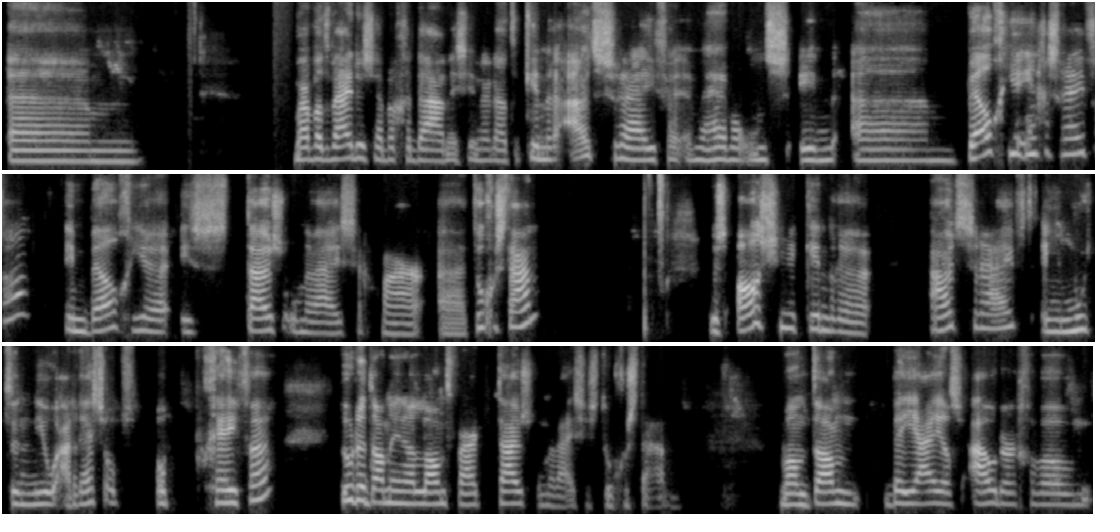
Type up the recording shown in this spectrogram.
Um, maar wat wij dus hebben gedaan, is inderdaad de kinderen uitschrijven. En we hebben ons in um, België ingeschreven. In België is thuisonderwijs, zeg maar, uh, toegestaan. Dus als je je kinderen uitschrijft en je moet een nieuw adres op, opgeven, doe dat dan in een land waar thuisonderwijs is toegestaan. Want dan ben jij als ouder gewoon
